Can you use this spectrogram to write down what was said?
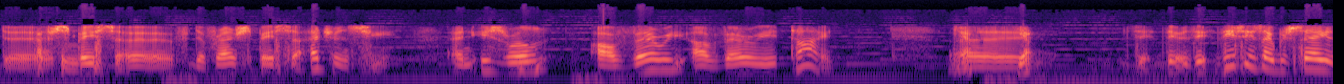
the Absolutely. space, uh, the French Space Agency, and Israel mm-hmm. are very are very tight. Yep. Uh, yep. This is, I would say,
